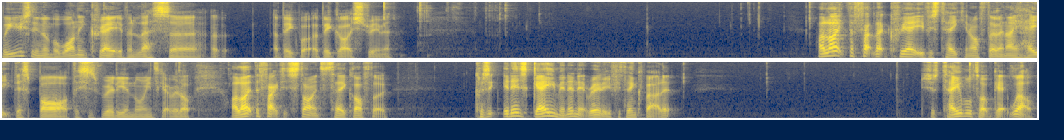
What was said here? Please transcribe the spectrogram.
We're usually number one in creative unless uh, a, a big a big guy streaming. I like the fact that creative is taking off though, and I hate this bar. This is really annoying to get rid of. I like the fact it's starting to take off though, because it, it is gaming, isn't it? Really, if you think about it, it's just tabletop get well.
